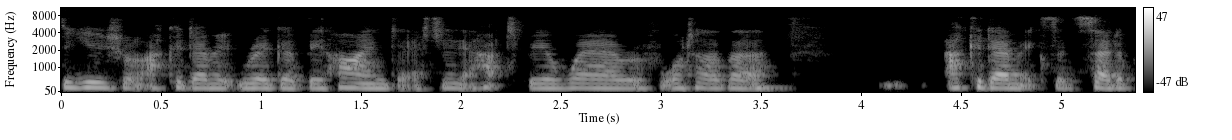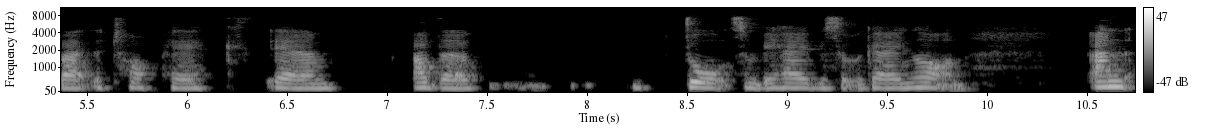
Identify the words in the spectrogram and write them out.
the usual academic rigor behind it, and it had to be aware of what other academics had said about the topic, um, other thoughts and behaviours that were going on. And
